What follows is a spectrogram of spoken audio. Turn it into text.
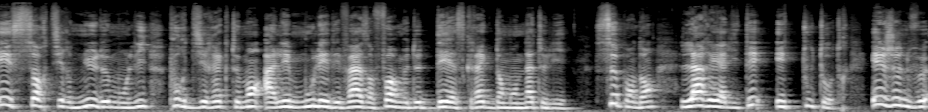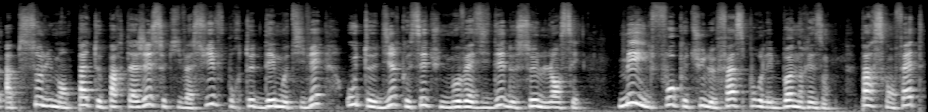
et sortir nu de mon lit pour directement aller mouler des vases en forme de déesse grecque dans mon atelier. Cependant, la réalité est tout autre. Et je ne veux absolument pas te partager ce qui va suivre pour te démotiver ou te dire que c'est une mauvaise idée de se lancer. Mais il faut que tu le fasses pour les bonnes raisons. Parce qu'en fait,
